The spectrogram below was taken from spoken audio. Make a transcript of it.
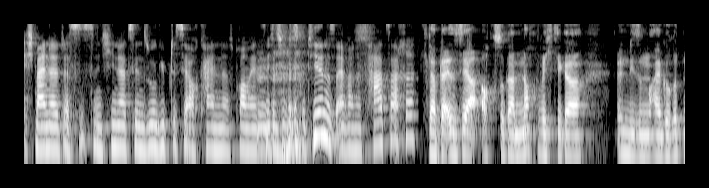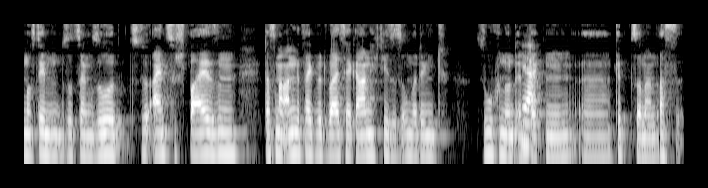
ich meine, dass es in China Zensur gibt, ist ja auch keine, das brauchen wir jetzt nicht zu diskutieren, das ist einfach eine Tatsache. Ich glaube, da ist es ja auch sogar noch wichtiger, in diesem Algorithmus den sozusagen so zu, einzuspeisen, dass man angezeigt wird, weil es ja gar nicht dieses unbedingt Suchen und Entdecken äh, gibt, sondern was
